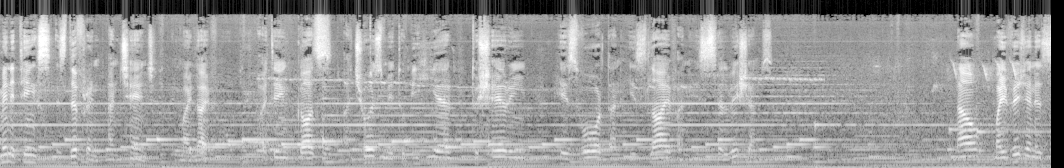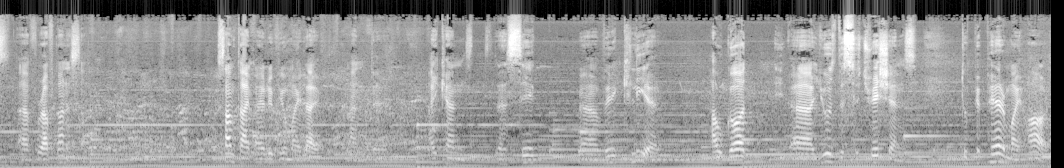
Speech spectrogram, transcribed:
Many things is different and change in my life. I think God's uh, chose me to be here to sharing His word and His life and His salvations. Now my vision is uh, for Afghanistan. Sometime I review my life and uh, I can uh, see uh, very clear how God uh, used the situations to prepare my heart.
